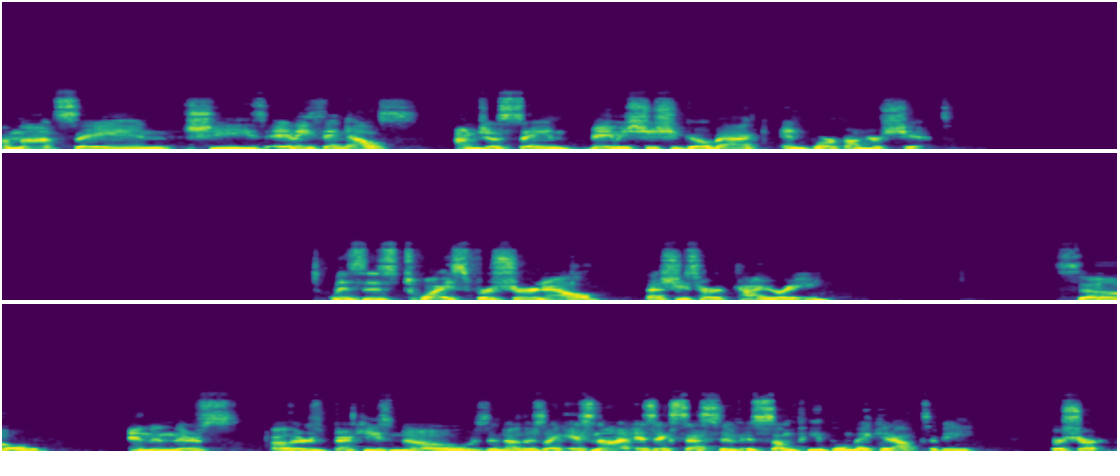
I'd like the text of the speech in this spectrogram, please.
I'm not saying she's anything else. I'm just saying maybe she should go back and work on her shit. This is twice for sure now that she's hurt Kairi. So, and then there's oh, there's Becky's nose and others. Like it's not as excessive as some people make it out to be, for sure.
